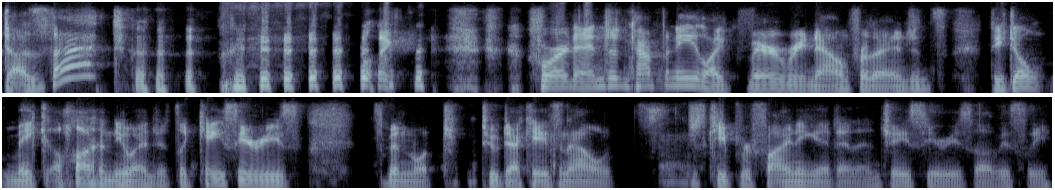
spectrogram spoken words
does that? like for an engine company like very renowned for their engines they don't make a lot of new engines like k series it's been what two decades now just keep refining it and then j series obviously.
